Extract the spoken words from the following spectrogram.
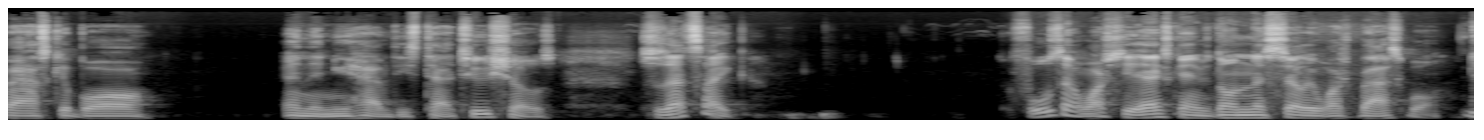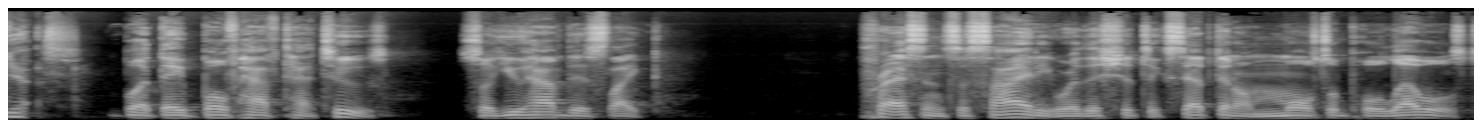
basketball, and then you have these tattoo shows. So that's like fools that watch the X Games don't necessarily watch basketball, Yes. but they both have tattoos. So you have this like press in society where this shit's accepted on multiple levels.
